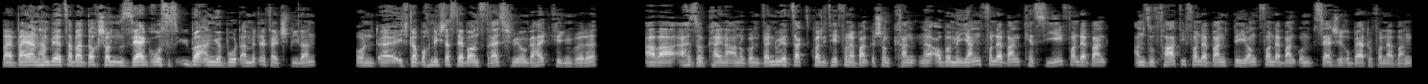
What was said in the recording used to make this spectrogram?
Bei Bayern haben wir jetzt aber doch schon ein sehr großes Überangebot an Mittelfeldspielern. Und äh, ich glaube auch nicht, dass der bei uns 30 Millionen Gehalt kriegen würde. Aber also keine Ahnung. Und wenn du jetzt sagst, Qualität von der Bank ist schon krank, ne? Aubameyang von der Bank, Kessier von der Bank, Ansu Fati von der Bank, De Jong von der Bank und Sergi Roberto von der Bank.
